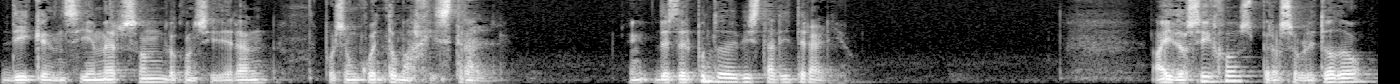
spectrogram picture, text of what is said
Dickens y Emerson lo consideran pues un cuento magistral desde el punto de vista literario. Hay dos hijos, pero sobre todo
